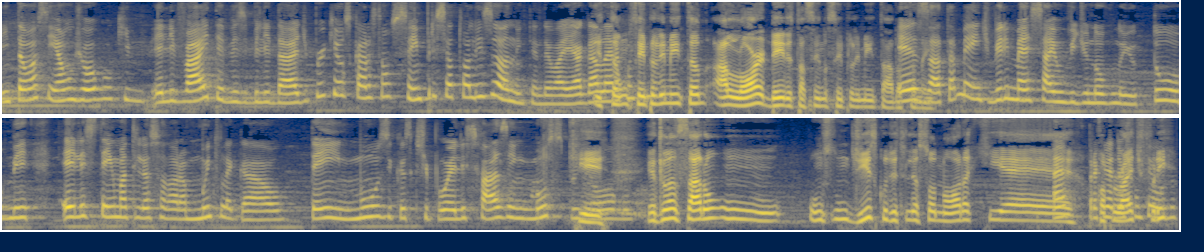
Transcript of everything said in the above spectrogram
Então, assim, é um jogo que ele vai ter visibilidade porque os caras estão sempre se atualizando, entendeu? Aí a galera. estão continua- sempre alimentando. A lore dele tá sendo sempre alimentada também. Exatamente. Vira e mexe sai um vídeo novo no YouTube. Eles têm uma trilha sonora muito legal. Tem músicas que, tipo, eles fazem músicas pro Que jogo. eles lançaram um, um, um disco de trilha sonora que é, É, copyright free.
